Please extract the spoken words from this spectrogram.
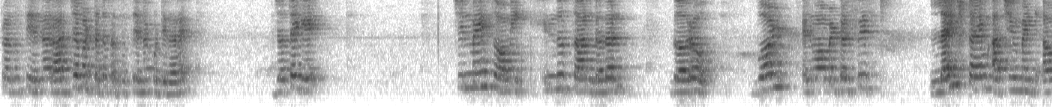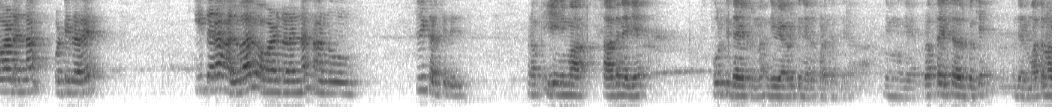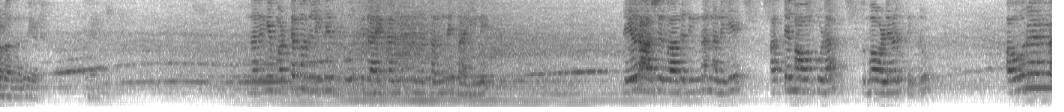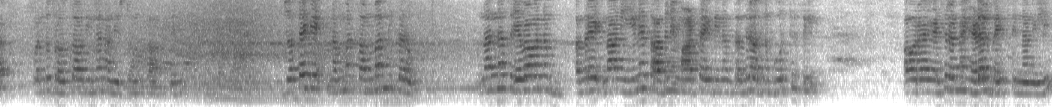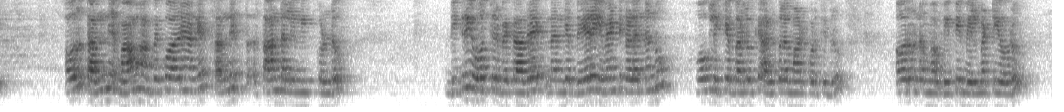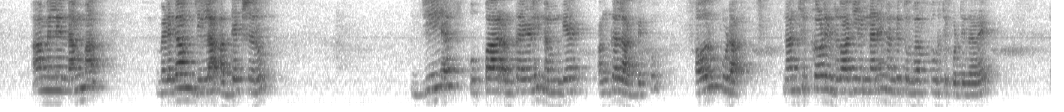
ಪ್ರಶಸ್ತಿಯನ್ನ, ರಾಜ್ಯ ಮಟ್ಟದ ಪ್ರಶಸ್ತಿಯನ್ನ ಕೊಟ್ಟಿದ್ದಾರೆ. ಜೊತೆಗೆ Chinmaya Swami Hindustan Gagan, Gaurav, world environmental fist life time achievement ಅವಾರ್ಡನ್ನು ಕೊಟ್ಟಿದ್ದಾರೆ. ಈ ಥರ ಹಲವಾರು ಅವಾರ್ಡ್ಗಳನ್ನು ನಾನು ಸ್ವೀಕರಿಸಿದ್ದೀನಿ. ಮೇಡಮ್, ಈ ನಿಮ್ಮ ಸಾಧನೆಗೆ ಸ್ಫೂರ್ತಿದಾಯಕರನ್ನ ನೀವು ಯಾವ ರೀತಿ ಪಡ್ಕೊತೀರಾ ನಿಮಗೆ ಪ್ರೋತ್ಸಾಹಿಸೋದ್ರ ಬಗ್ಗೆ ಒಂದೆರಡು ಮಾತನಾಡೋದಾದ್ರೆ ಹೇಳಿ ನನಗೆ ಮೊಟ್ಟ ಮೊದಲಿಗೆ ಸ್ಫೂರ್ತಿದಾಯಕ ಅಂದರೆ ನನ್ನ ತಂದೆ ತಾಯಿನೇ. ದೇವರ ಆಶೀರ್ವಾದದಿಂದ ನನಗೆ ಅತ್ತೆ ಮಾವ ಕೂಡ ತುಂಬ ಒಳ್ಳೆಯವರು ಸಿಕ್ಕರು. ಅವರ ಒಂದು ಪ್ರೋತ್ಸಾಹದಿಂದ ನಾನು ಇಷ್ಟೊಂದು ಸಾಧಿಸ್ತೀನಿ. ಜೊತೆಗೆ ನಮ್ಮ ಸಂಬಂಧಿಕರು ನನ್ನ ಸೇವಾವನ್ನು ಅಂದರೆ ನಾನು ಏನೇ ಸಾಧನೆ ಮಾಡ್ತಾ ಇದ್ದೀನಿ ಅಂತಂದರೆ ಅದನ್ನ ಗುರುತಿಸಿ ಅವರ ಹೆಸರನ್ನು ಹೇಳಲು ಬಯಸ್ತೀನಿ ನಾನಿಲ್ಲಿ. ಅವರು ತಂದೆ ಮಾವ ಆಗಬೇಕು, ಆದರೆ ನನಗೆ ತಂದೆ ಸ್ಥಾನದಲ್ಲಿ ನಿಂತ್ಕೊಂಡು ಡಿಗ್ರಿ ಓದ್ತಿರ್ಬೇಕಾದ್ರೆ ನನಗೆ ಬೇರೆ ಇವೆಂಟ್ಗಳನ್ನು ಹೋಗಲಿಕ್ಕೆ, ಬರಲಿಕ್ಕೆ ಅನುಕೂಲ ಮಾಡಿಕೊಡ್ತಿದ್ರು. ಅವರು ನಮ್ಮ ಬಿ ಪಿ ಮೇಲ್ಮಟ್ಟಿಯವರು ಆಮೇಲೆ ನಮ್ಮ ಬೆಳಗಾಂ ಜಿಲ್ಲಾ ಅಧ್ಯಕ್ಷರು ಜಿ ಎಸ್ ಉಪ್ಪಾರ್ ಅಂತ ಹೇಳಿ ನಮಗೆ ಅಂಕಲ್ ಆಗಬೇಕು. ಅವರು ಕೂಡ ನಾನು ಚಿಕ್ಕವಳು ಇರುವಾಗಲಿಂದನೇ ನನಗೆ ತುಂಬ ಸ್ಫೂರ್ತಿ ಕೊಟ್ಟಿದ್ದಾರೆ.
